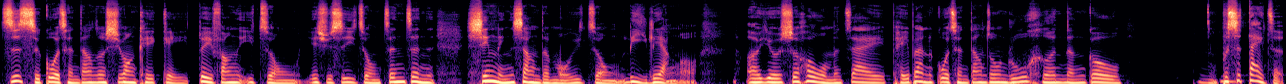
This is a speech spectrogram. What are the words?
支持过程当中，希望可以给对方一种，也许是一种真正心灵上的某一种力量哦。呃，有时候我们在陪伴的过程当中，如何能够，嗯，不是带着，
